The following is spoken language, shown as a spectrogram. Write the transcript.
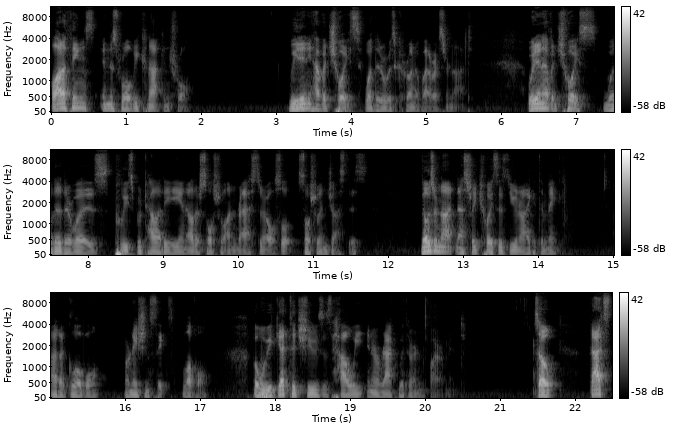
A lot of things in this world we cannot control. We didn't have a choice whether it was coronavirus or not. We didn't have a choice whether there was police brutality and other social unrest and also social injustice. Those are not necessarily choices you and I get to make at a global or nation state level. But what we get to choose is how we interact with our environment. So that's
